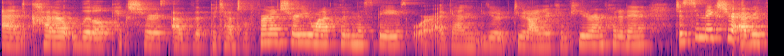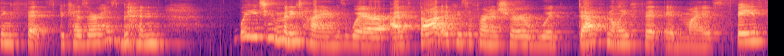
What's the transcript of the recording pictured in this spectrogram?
and cut out little pictures of the potential furniture you want to put in the space or again you do it on your computer and put it in just to make sure everything fits because there has been way too many times where I thought a piece of furniture would definitely fit in my space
